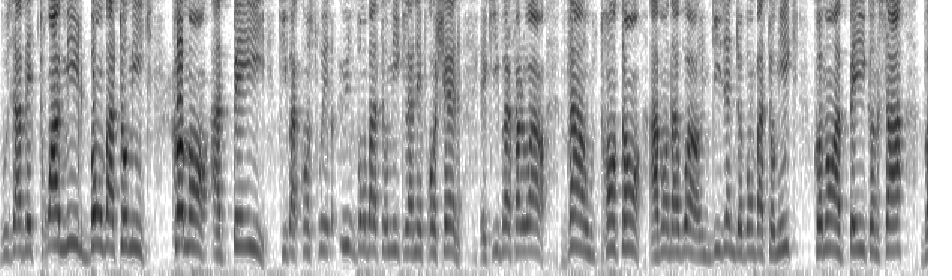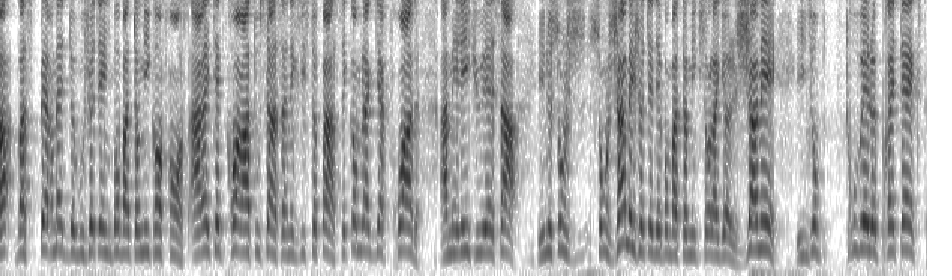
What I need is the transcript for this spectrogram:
vous avez 3000 bombes atomiques. Comment un pays qui va construire une bombe atomique l'année prochaine et qu'il va falloir 20 ou 30 ans avant d'avoir une dizaine de bombes atomiques, comment un pays comme ça va, va se permettre de vous jeter une bombe atomique en France? Arrêtez de croire à tout ça, ça n'existe pas. C'est comme la guerre froide Amérique-USA. Ils ne sont, jamais jetés des bombes atomiques sur la gueule. Jamais. Ils ont trouvé le prétexte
